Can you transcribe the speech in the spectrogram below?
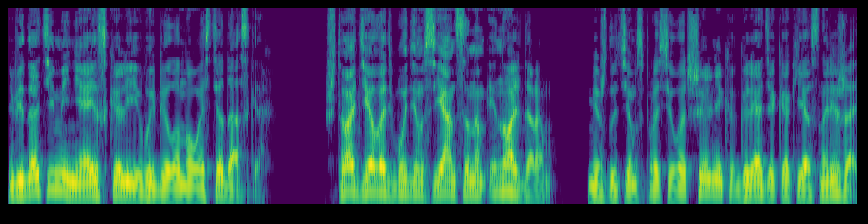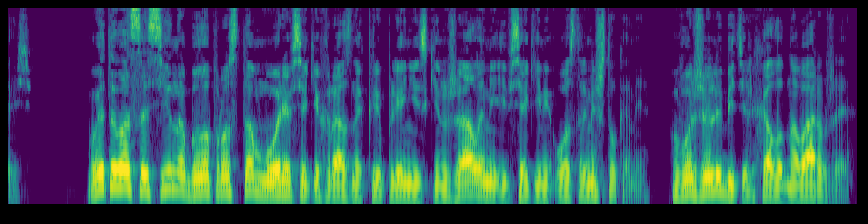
Видать, и меня из колеи выбила новость о Дасках. «Что делать будем с Янсеном и Нольдером?» Между тем спросил отшельник, глядя, как я снаряжаюсь. У этого ассасина было просто море всяких разных креплений с кинжалами и всякими острыми штуками. Вот же любитель холодного оружия.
